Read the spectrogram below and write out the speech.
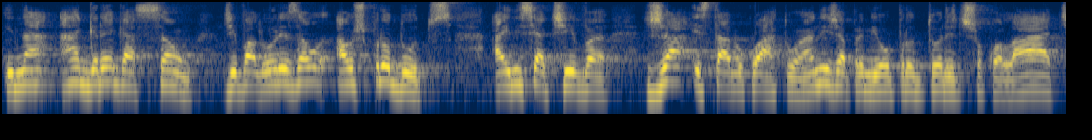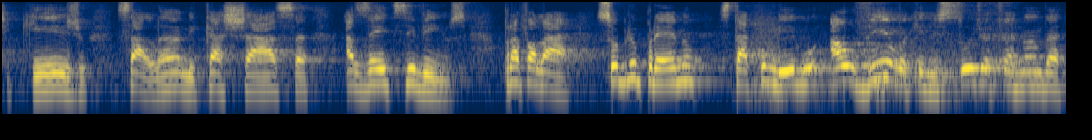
e na agregação de valores aos produtos. A iniciativa já está no quarto ano e já premiou produtores de chocolate, queijo, salame, cachaça, azeites e vinhos. Para falar sobre o prêmio, está comigo ao vivo aqui no estúdio a Fernanda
